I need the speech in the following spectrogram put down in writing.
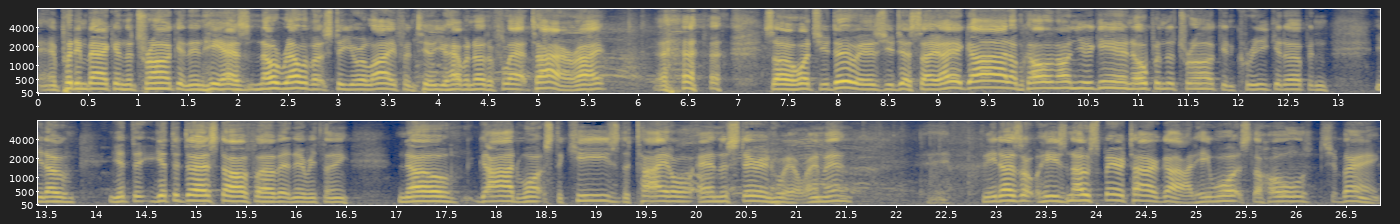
and put him back in the trunk, and then he has no relevance to your life until you have another flat tire, right? so what you do is you just say, "Hey God, I'm calling on you again." Open the trunk and creak it up, and you know get the get the dust off of it and everything. No, God wants the keys, the title, and the steering wheel. Amen. He doesn't. He's no spare tire God. He wants the whole shebang.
